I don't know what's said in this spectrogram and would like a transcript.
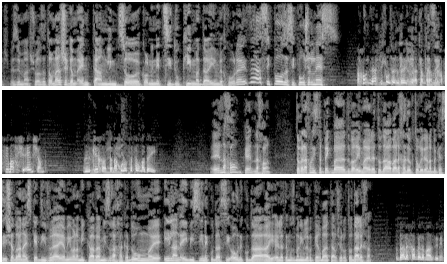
יש בזה משהו. אז אתה אומר שגם אין טעם למצוא כל מיני צידוקים מדעיים וכולי, זה הסיפור, זה סיפור של נס. נכון, זה הסיפור, זה, זה, אתה מחפשים משהו שאין שם. אני מזכיר לך, כן, התנ"ך הוא לא ספר מדעי. אה, נכון, כן, נכון. טוב, אנחנו נסתפק בדברים האלה. תודה רבה לך, דוקטור אילן אבקסיס, שדרן ההסכת דברי הימים על המקרא והמזרח הקדום, אילן, abc.co.il. אתם מוזמנים לבקר באתר שלו. תודה לך. תודה לך ולמאזינים.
